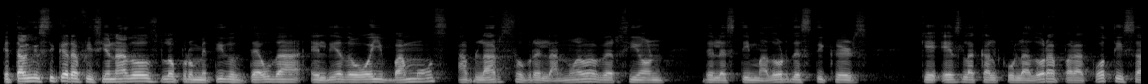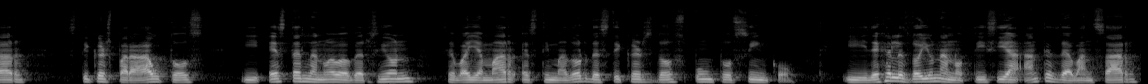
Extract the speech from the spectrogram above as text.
¿Qué tal mis sticker aficionados? Lo prometido es deuda. El día de hoy vamos a hablar sobre la nueva versión del estimador de stickers que es la calculadora para cotizar stickers para autos y esta es la nueva versión. Se va a llamar estimador de stickers 2.5 y déjenles doy una noticia antes de avanzar.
